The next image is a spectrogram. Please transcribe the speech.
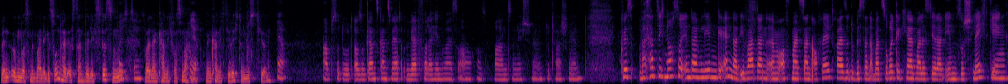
Wenn irgendwas mit meiner Gesundheit ist, dann will ich es wissen, Richtig. weil dann kann ich was machen. Ja. Dann kann ich die Richtung justieren. Ja, absolut. Also ganz, ganz wert, wertvoller Hinweis auch. Also wahnsinnig schön, total schön. Chris, was hat sich noch so in deinem Leben geändert? Ihr wart dann ähm, oftmals dann auf Weltreise, du bist dann aber zurückgekehrt, weil es dir dann eben so schlecht ging.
